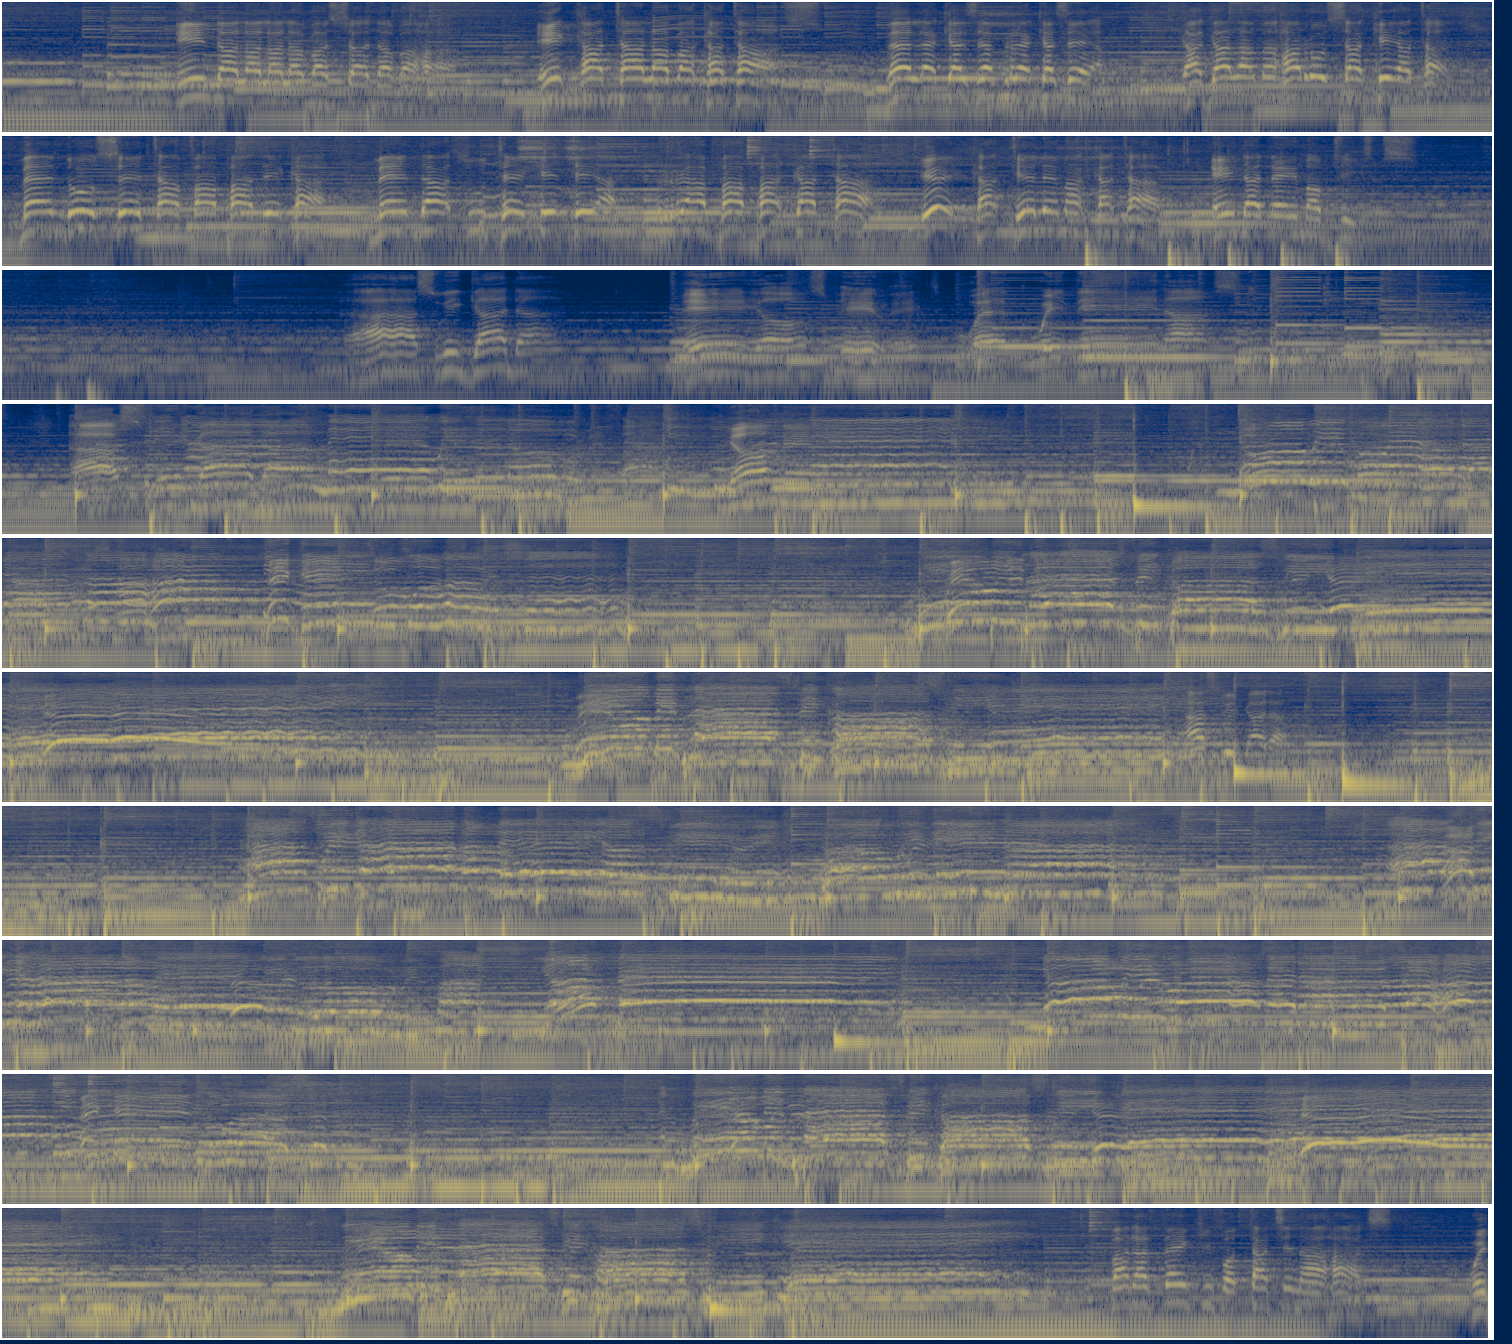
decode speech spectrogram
Inda la la la ba shada baha. Ekata la bakatas. Belekeze brekazea. Gagala maharosa keata. Mendo seta fapadeka. Menda suteketea. Rabapakata. Ikatele makata. In the name of Jesus. As we gather, may your spirit work within us. As we gather, may we glorify your name.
